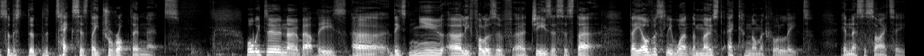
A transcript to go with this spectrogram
So the, the, the text says they dropped their nets. What we do know about these, uh, these new early followers of uh, Jesus is that they obviously weren't the most economical elite in their society,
